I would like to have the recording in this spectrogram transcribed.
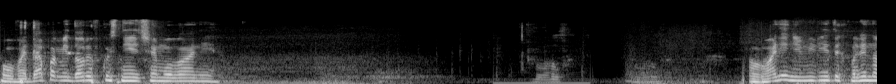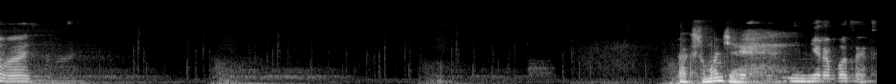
У Вайда помидоры вкуснее, чем у Вани. Ваня не умеет их мариновать. Так, Сумонте. Не работает.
